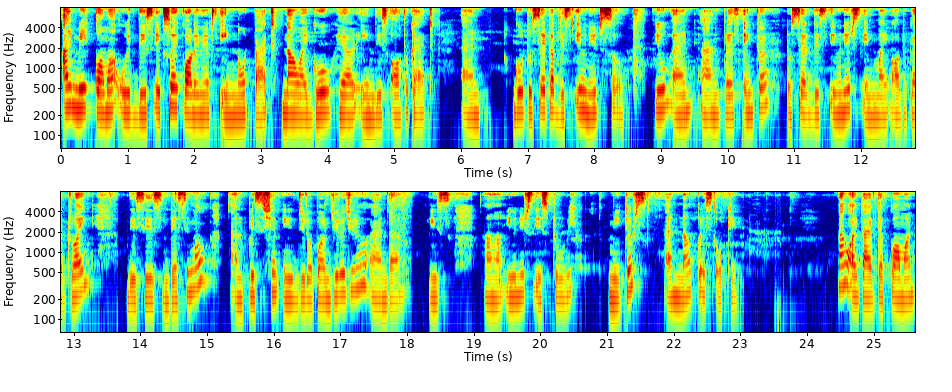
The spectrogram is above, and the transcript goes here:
I make comma with these xy coordinates in notepad. Now I go here in this AutoCAD and go to set up this units. So UN and press enter to set these units in my AutoCAD drawing. This is decimal and precision is 0 0.00 and uh, is uh, units is to be meters and now press OK. Now I type the command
